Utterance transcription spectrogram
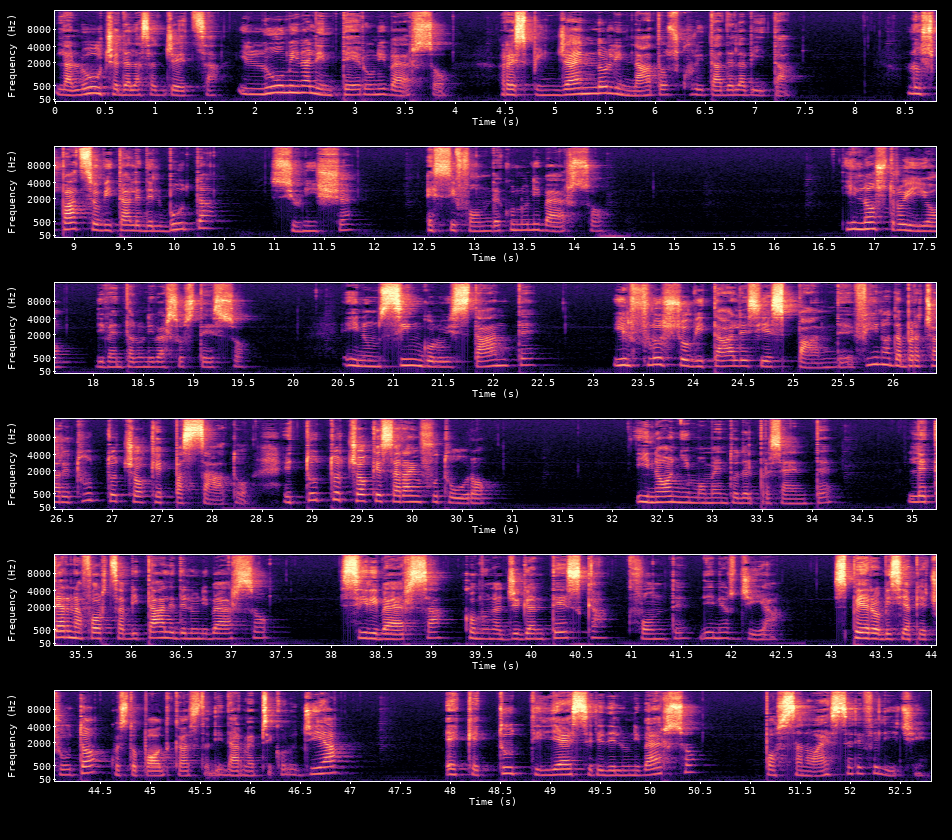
La luce della saggezza illumina l'intero universo, respingendo l'innata oscurità della vita. Lo spazio vitale del Buddha si unisce e si fonde con l'universo. Il nostro io diventa l'universo stesso. In un singolo istante il flusso vitale si espande fino ad abbracciare tutto ciò che è passato e tutto ciò che sarà in futuro. In ogni momento del presente, l'eterna forza vitale dell'universo si riversa come una gigantesca fonte di energia. Spero vi sia piaciuto questo podcast di Dharma e Psicologia e che tutti gli esseri dell'universo possano essere felici.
